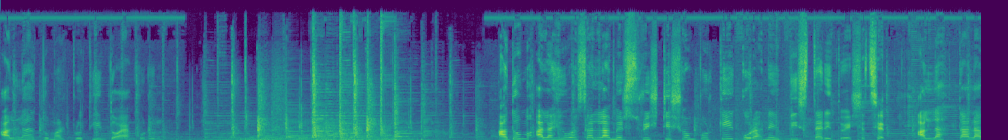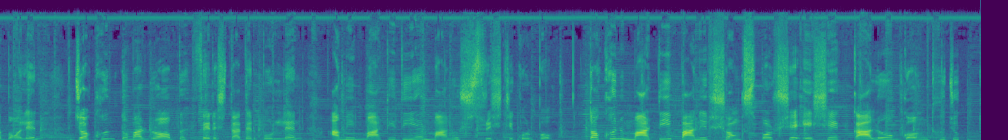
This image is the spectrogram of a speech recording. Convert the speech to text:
আল্লাহ তোমার প্রতি দয়া করুন। আদম আলাহি ওয়াসাল্লামের সৃষ্টি সম্পর্কে কোরআনে বিস্তারিত এসেছে। আল্লাহ তালা বলেন, যখন তোমার রব ফেরেশতাদের বললেন, আমি মাটি দিয়ে মানুষ সৃষ্টি করব, তখন মাটি পানির সংস্পর্শে এসে কালো গন্ধযুক্ত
